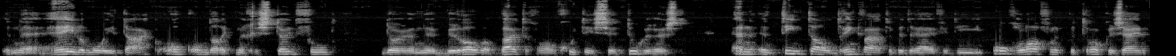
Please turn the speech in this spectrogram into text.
een uh, hele mooie taak. Ook omdat ik me gesteund voel door een uh, bureau wat buitengewoon goed is uh, toegerust. En een tiental drinkwaterbedrijven die ongelooflijk betrokken zijn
